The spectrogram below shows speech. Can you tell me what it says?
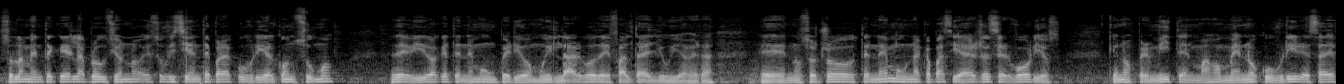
solamente que la producción no es suficiente para cubrir el consumo debido a que tenemos un periodo muy largo de falta de lluvia, ¿verdad? Eh, nosotros tenemos una capacidad de reservorios que nos permiten más o menos cubrir ese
